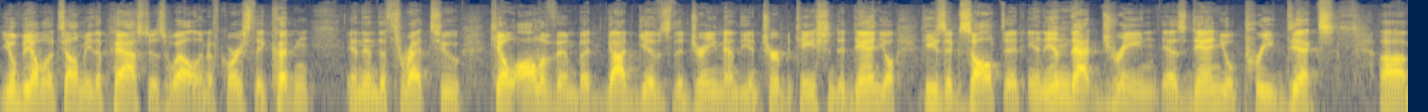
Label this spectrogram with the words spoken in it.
you'll be able to tell me the past as well. And of course, they couldn't. And then the threat to kill all of them, but God gives the dream and the interpretation to Daniel. He's exalted. And in that dream, as Daniel predicts, uh,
